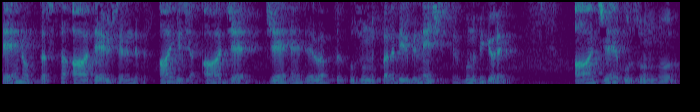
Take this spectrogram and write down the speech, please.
E noktası da AD üzerindedir. Ayrıca AC, CE uzunlukları birbirine eşittir. Bunu bir görelim. AC uzunluğu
